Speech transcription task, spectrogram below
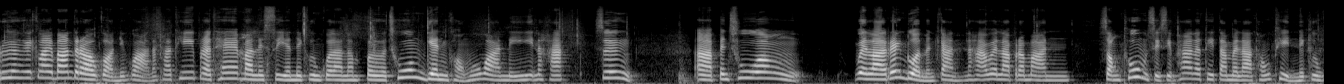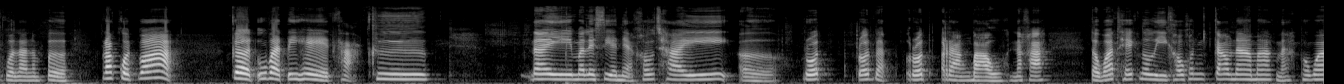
เรื่องใกล้ๆบ้านเราก่อนดีกว่านะคะ ที่ประเทศมาเลเซียในกรุงกัวลาลัมเปอร์ช่วงเย็นของเมื่อวานนี้นะคะ ซึ่งอ่าเป็นช่วงเวลาเร่งด่วนเหมือนกันนะคะ เวลาประมาณ2ทุ่ม45 นาทีตามเวลาท้องถิ่นในกรุงกัวลาลัมเปอร์ ปรากฏว่าเกิดอุบัติเหตุค่ะ คือในมาเลเซียเนี่ยเขาใช้เอ่อรถรถแบบรถรางเบานะคะ แต่ว่าเทคโนโลยีเขาค่อนก้าวหน้ามากนะ เพราะว่า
